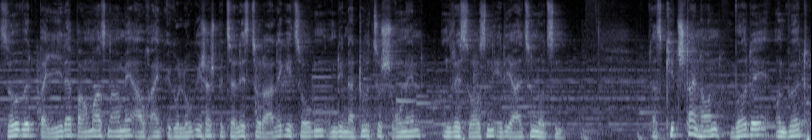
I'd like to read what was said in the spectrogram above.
So wird bei jeder Baumaßnahme auch ein ökologischer Spezialist zu Rate gezogen, um die Natur zu schonen und Ressourcen ideal zu nutzen. Das Kitzsteinhorn wurde und wird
